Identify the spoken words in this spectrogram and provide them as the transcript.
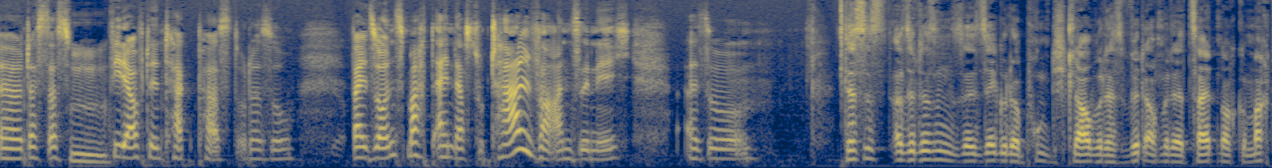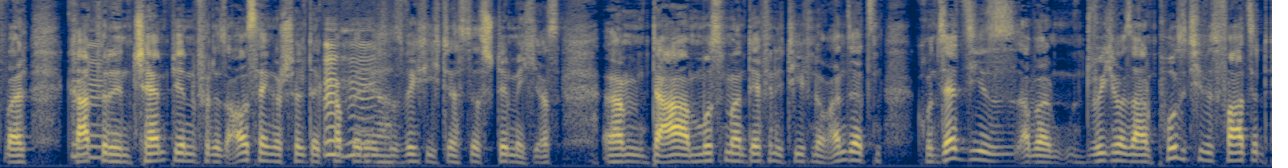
äh, dass das wieder auf den Takt passt oder so. Weil sonst macht einen das total wahnsinnig. Also, Das ist, also das ist ein sehr, sehr guter Punkt. Ich glaube, das wird auch mit der Zeit noch gemacht, weil gerade für den Champion, für das Aushängeschild der Company ist es wichtig, dass das stimmig ist. Ähm, da muss man definitiv noch ansetzen. Grundsätzlich ist es aber, würde ich mal sagen, ein positives Fazit,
